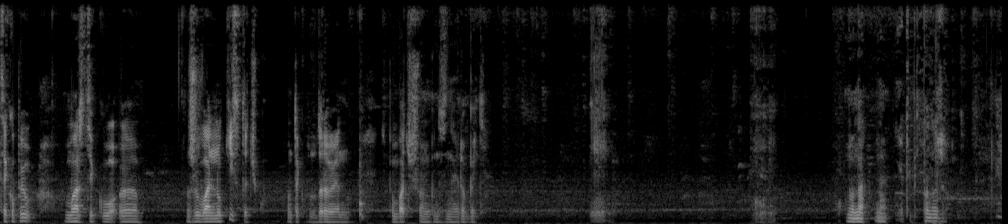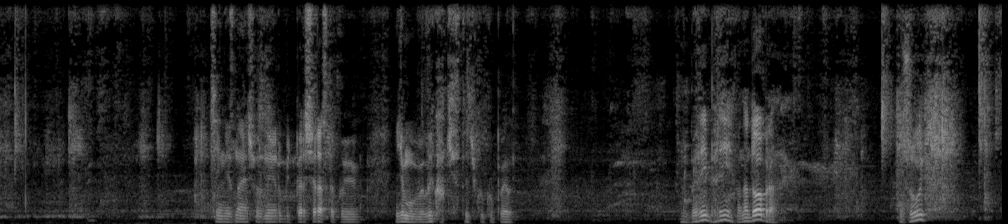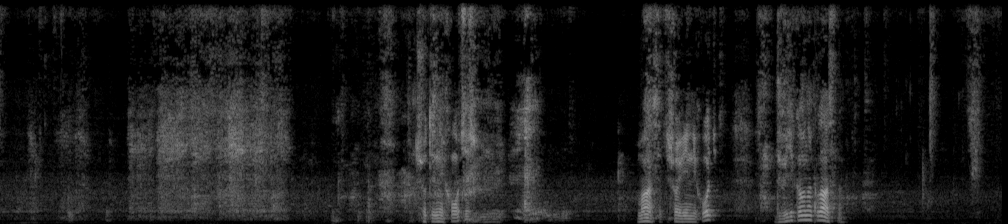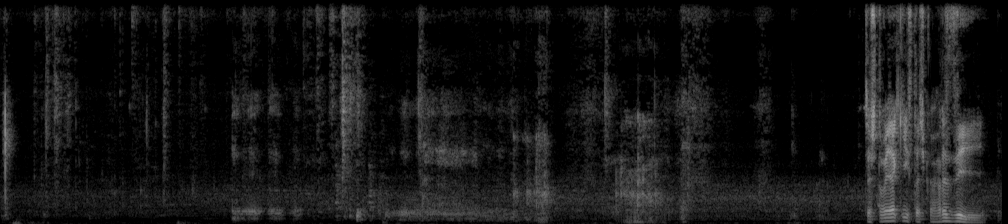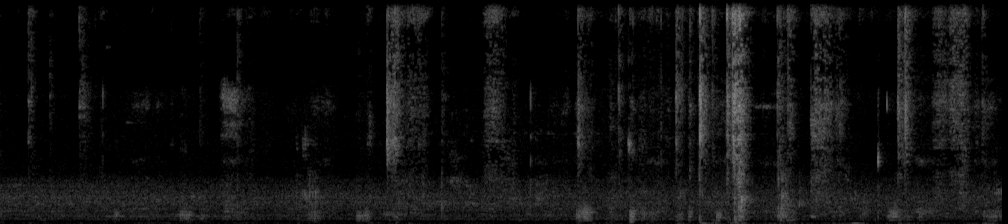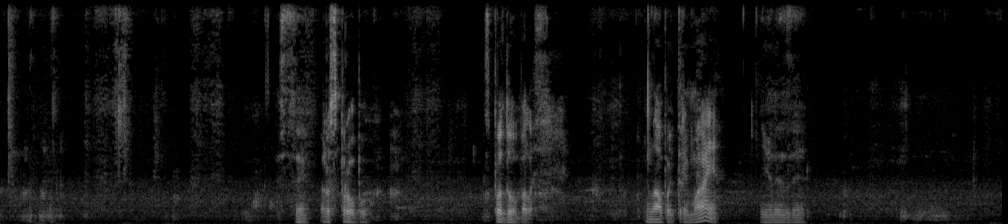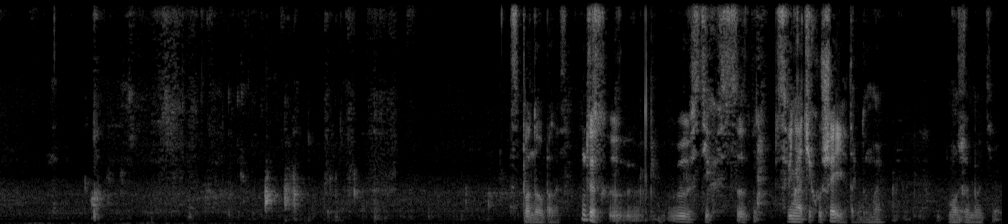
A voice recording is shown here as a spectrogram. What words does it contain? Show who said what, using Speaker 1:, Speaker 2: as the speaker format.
Speaker 1: Це купив Марсику е, жувальну кісточку. Отаку здоровенну. Побачу, що він буде з нею робити. Ну на, на, я тобі положу. Цей не знає, що з нею робити. Перший раз таку йому велику кісточку купили. Ну бери, бери, вона добра. Жуй. Що ти не хочеш? Мася, ти що її не хочеш? Диви, яка вона класна. Це ж твоя кісточка, гризи її. Все, розпробував. Сподобалось. Лапою тримає і гризе. Сподобалось. Ну, це з, з тих з свинячих ушей, я так думаю. Може бути.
